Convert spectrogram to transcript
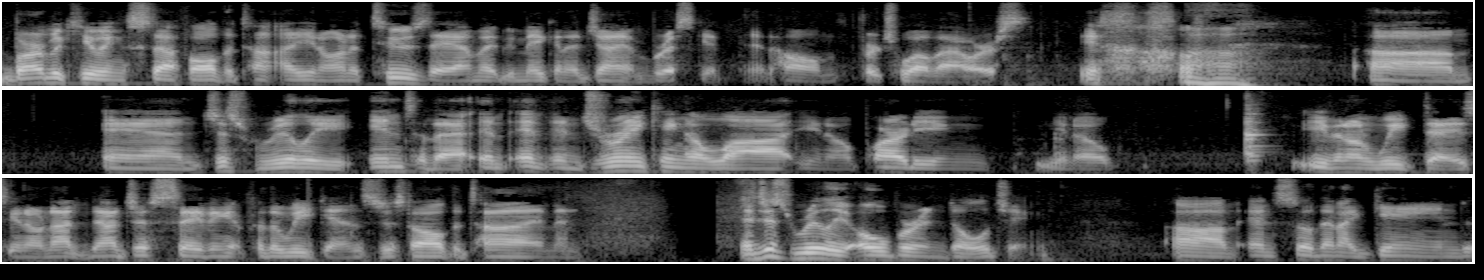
barbecuing stuff all the time. You know, on a Tuesday, I might be making a giant brisket at home for 12 hours, you know, uh-huh. um, and just really into that and, and, and, drinking a lot, you know, partying, you know, even on weekdays, you know, not, not just saving it for the weekends, just all the time and, and just really overindulging. Um, and so then I gained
